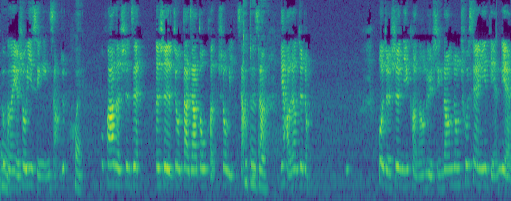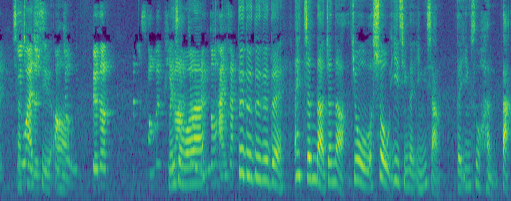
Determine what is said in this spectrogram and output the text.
有可能也受疫情影响，就会突发的事件，但是就大家都很受影响。对对对，你好像这种，或者是你可能旅行当中出现一点点意外的情况，就觉得小问题没什么啦，人都还在。对对对对对，哎，真的真的，就受疫情的影响的因素很大，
